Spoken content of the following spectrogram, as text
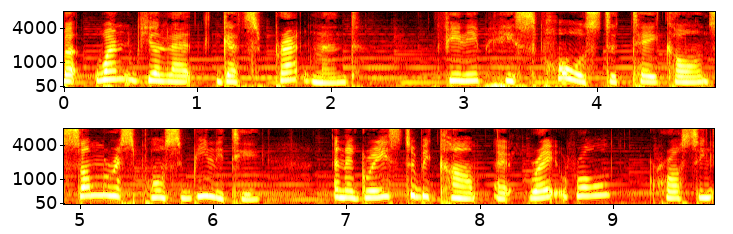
But when Violette gets pregnant, Philippe is forced to take on some responsibility and agrees to become a railroad crossing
